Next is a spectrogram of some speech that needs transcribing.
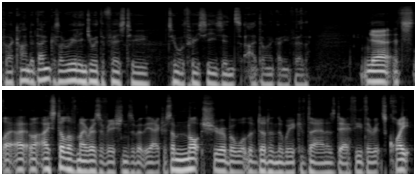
but I kind of don't because I really enjoyed the first two, two or three seasons. I don't want to go any further. Yeah, it's like I, I still have my reservations about the actress. I'm not sure about what they've done in the wake of Diana's death either. It's quite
